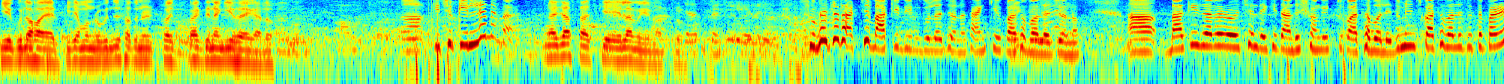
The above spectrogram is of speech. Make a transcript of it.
ইয়েগুলো হয় আর কি। যেমন রবীন্দ্র সদনের কয়েক- কয়েকদিন আগে হয়ে গেল। কিছু কিনলেন এবার? জাস্ট আজকে এলাম এই মাত্র। শুভেচ্ছা থাকছে বাকি দিনগুলোর জন্য। থ্যাংক ইউ কথা বলার জন্য। বাকি যারা রয়েছেন দেখি তাদের সঙ্গে একটু কথা বলে। দু মিনিট কথা বলা যেতে পারে?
